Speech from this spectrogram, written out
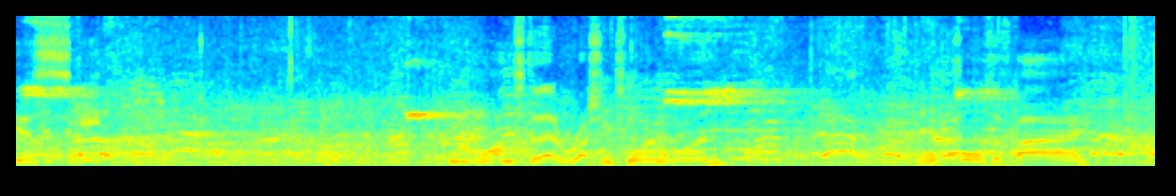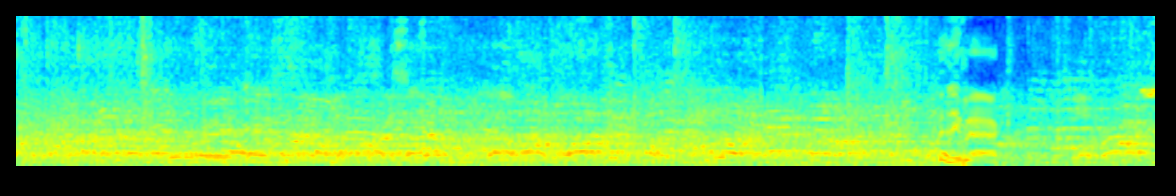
The escape. He runs to that Russian two on one and pulls it by. Penny Mac.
